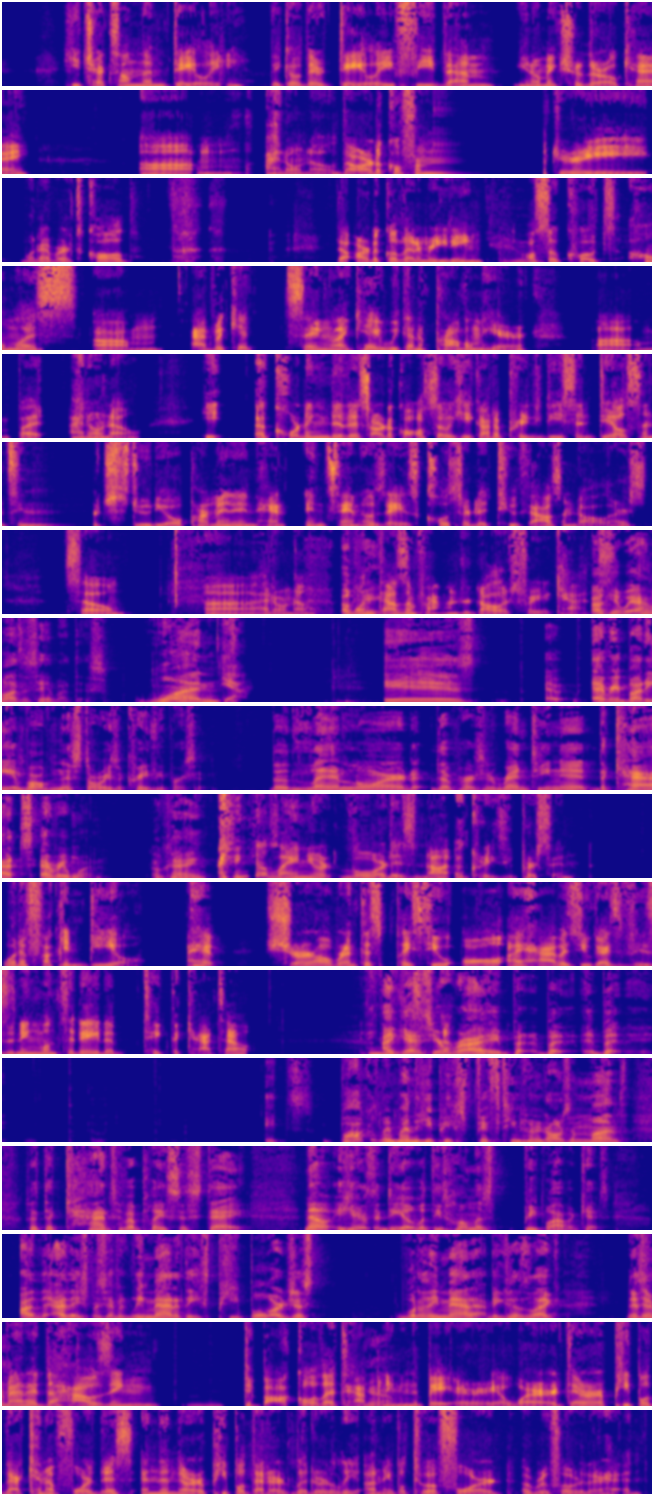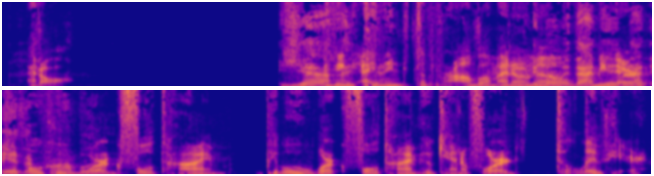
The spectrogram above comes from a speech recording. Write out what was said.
he checks on them daily. They go there daily, feed them, you know, make sure they're okay. Um, I don't know. The article from Mercury, whatever it's called, the article that I'm reading Mhm. also quotes homeless um, advocates saying like, "Hey, we got a problem here," um, but I don't know. He, according to this article, also he got a pretty decent deal since in studio apartment in in San Jose is closer to two thousand dollars. So uh, I don't know, Okay. one thousand five hundred dollars for your cats. Okay, wait. I have a lot to say about this. One, Yeah. is everybody involved in this story is a crazy person. The landlord, the person renting it, the cats, everyone. Okay. I think the landlord is not a crazy person. What a fucking deal! I have sure I'll rent this place to you. All I have is you guys visiting once a day to take the cats out. think I guess you're right, but but but it's boggles my mind that he pays fifteen hundred dollars a month so that the cats have a place to stay. Now, here's the deal with these homeless people advocates: are they, are they specifically mad at these people, or just what are they mad at? Because like this They're is- mad at the housing debacle that's happening in the Bay Area, where there are people that can afford this, and then there are people that are literally unable to afford a roof over their head at all. yeah, I think I, get- think it's a problem. I don't No, know. that I mean, is- there are that is a people who work full time, people who work full time who can't afford to live here.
